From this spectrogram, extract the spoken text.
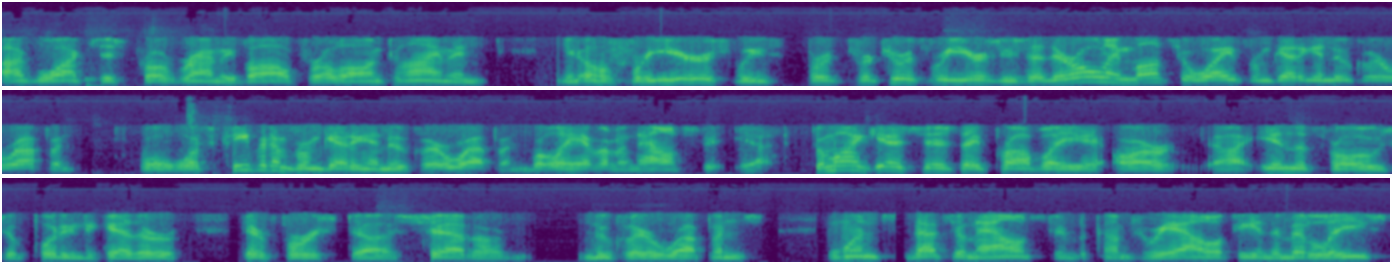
I've watched this program evolve for a long time, and you know, for years we've for, for two or three years we said they're only months away from getting a nuclear weapon. Well, what's keeping them from getting a nuclear weapon? Well, they haven't announced it yet. So my guess is they probably are uh, in the throes of putting together their first uh, set of nuclear weapons. Once that's announced and becomes reality in the Middle East,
